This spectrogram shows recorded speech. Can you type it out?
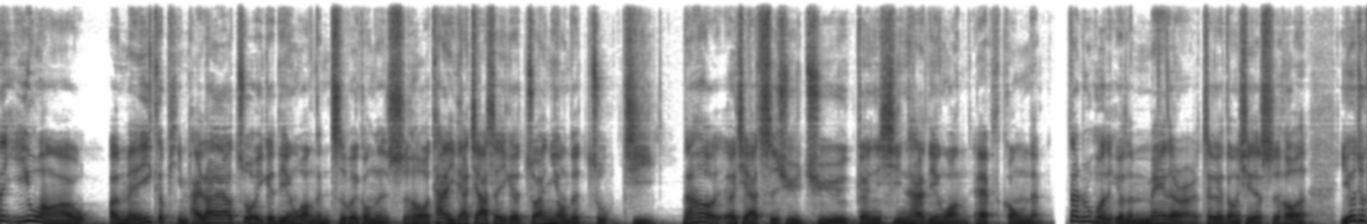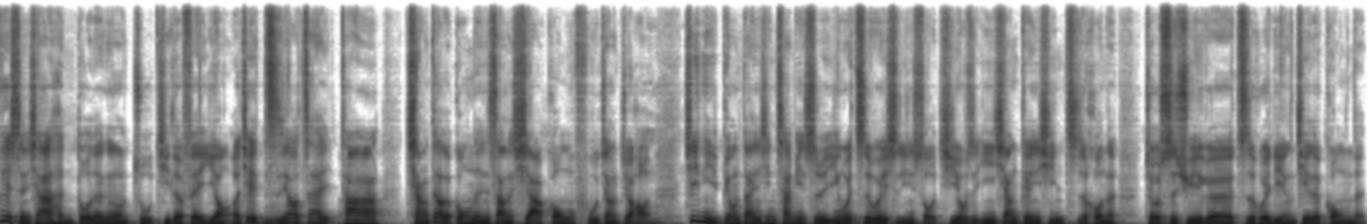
那以往啊，呃，每一个品牌大家要做一个联网跟智慧功能的时候，它一定要架设一个专用的主机，然后而且要持续去更新它的联网 App 的功能。那如果有了 Matter 这个东西的时候呢，以后就可以省下很多的那种主机的费用，而且只要在它强调的功能上下功夫，这样就好了。其实你不用担心产品是不是因为智慧型手机或是音箱更新之后呢，就失去一个智慧连接的功能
